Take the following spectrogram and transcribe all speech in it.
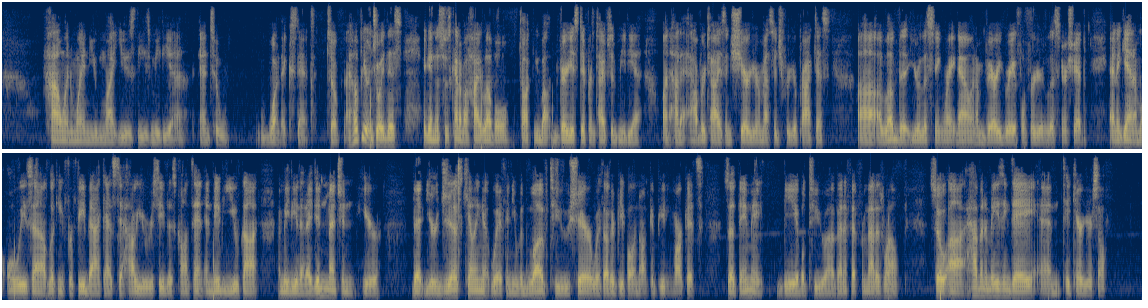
how and when you might use these media and to what extent. So I hope you enjoyed this. Again, this was kind of a high level talking about various different types of media on how to advertise and share your message for your practice. Uh, I love that you're listening right now, and I'm very grateful for your listenership. And again, I'm always uh, looking for feedback as to how you receive this content. And maybe you've got a media that I didn't mention here that you're just killing it with, and you would love to share with other people in non competing markets so that they may be able to uh, benefit from that as well. So, uh, have an amazing day and take care of yourself.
